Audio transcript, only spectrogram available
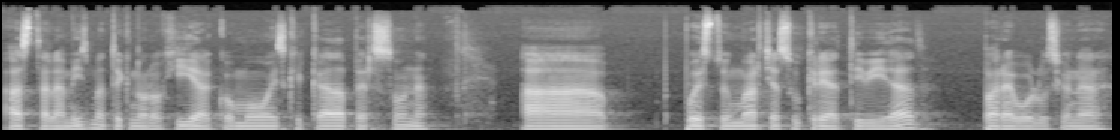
hasta la misma tecnología, cómo es que cada persona ha puesto en marcha su creatividad para evolucionar.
